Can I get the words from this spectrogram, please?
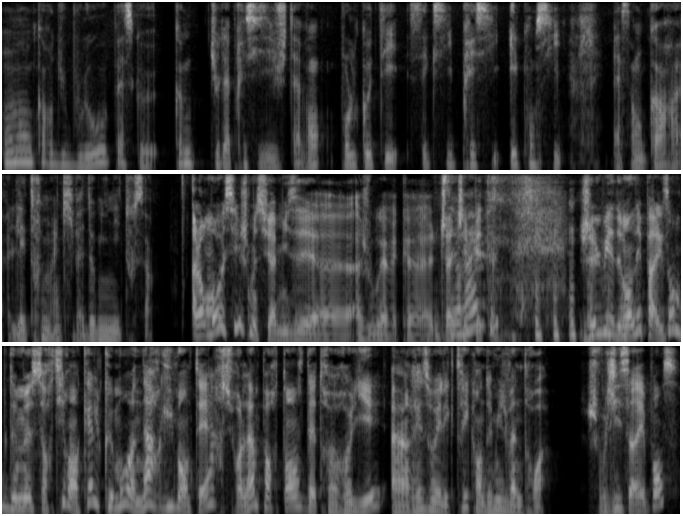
on a encore du boulot parce que, comme tu l'as précisé juste avant, pour le côté sexy, précis et concis, bah, c'est encore l'être humain qui va dominer tout ça. Alors moi aussi, je me suis amusé euh, à jouer avec euh, ChatGPT. je lui ai demandé par exemple de me sortir en quelques mots un argumentaire sur l'importance d'être relié à un réseau électrique en 2023. Je vous lis sa réponse.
